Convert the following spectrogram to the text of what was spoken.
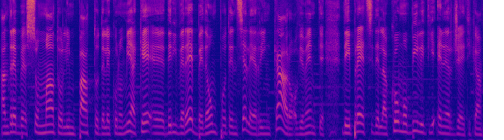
andrebbe sommato l'impatto dell'economia che eh, deriverebbe da un potenziale rincaro ovviamente dei prezzi della comobility energetica.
